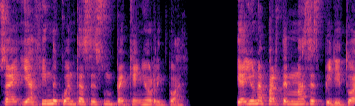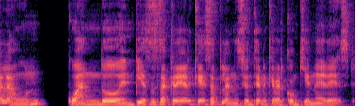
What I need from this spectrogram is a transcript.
O sea, y a fin de cuentas es un pequeño ritual. Y hay una parte más espiritual aún, cuando empiezas a creer que esa planeación tiene que ver con quién eres,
